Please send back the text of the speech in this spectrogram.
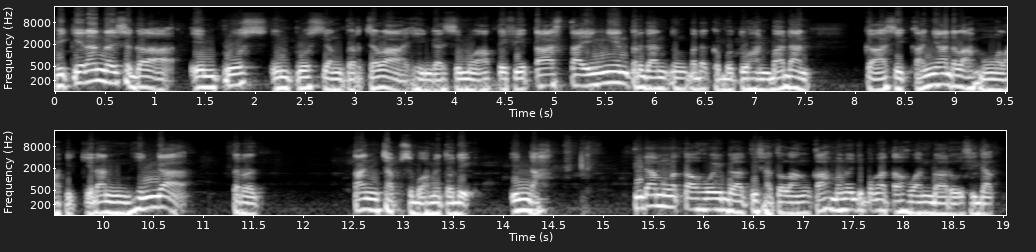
pikiran dari segala impuls-impuls yang tercela hingga semua aktivitas tak ingin tergantung pada kebutuhan badan. Keasikannya adalah mengolah pikiran hingga tertancap sebuah metode indah. Tidak mengetahui berarti satu langkah menuju pengetahuan baru sejak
